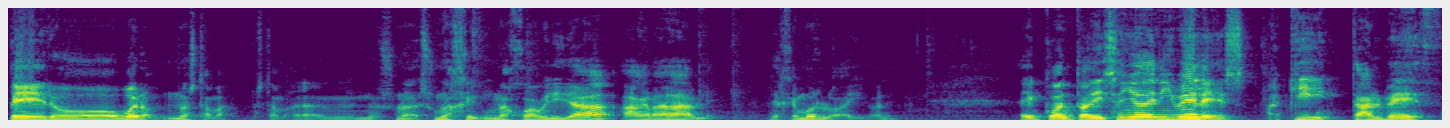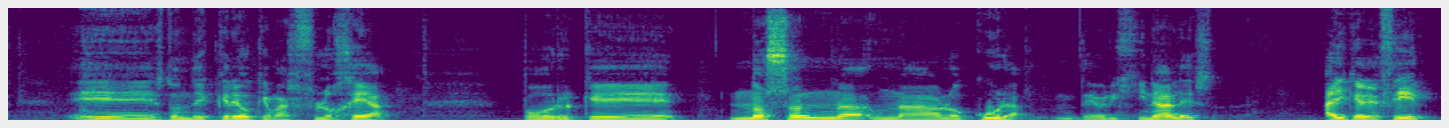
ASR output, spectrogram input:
pero bueno, no está mal, no está mal. Es, una, es una, jugabilidad agradable. Dejémoslo ahí, ¿vale? En cuanto a diseño de niveles, aquí tal vez es donde creo que más flojea. Porque no son una, locura de originales. Hay que decir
